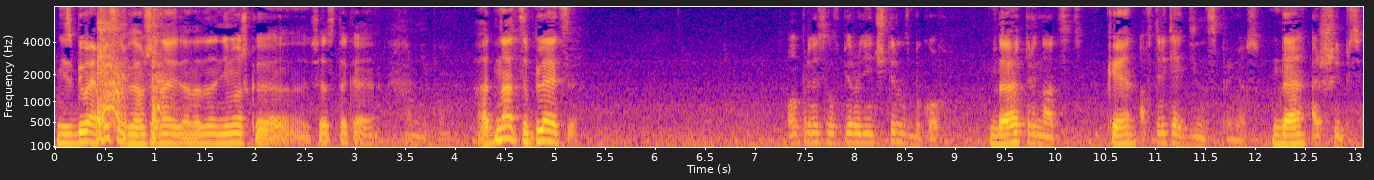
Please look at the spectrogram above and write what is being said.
Не сбивай мысль, потому что она, она немножко сейчас такая. Одна цепляется. Он приносил в первый день 14 быков, да. второй 13, okay. а в третий 11 принес. Да. Ошибся.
